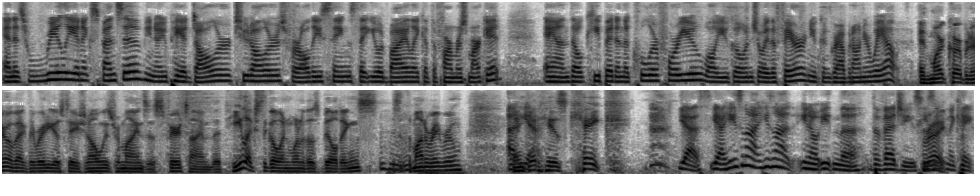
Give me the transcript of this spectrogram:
And it's really inexpensive. You know, you pay a dollar, two dollars for all these things that you would buy like at the farmer's market. And they'll keep it in the cooler for you while you go enjoy the fair and you can grab it on your way out. And Mark Carbonero back at the radio station always reminds us fair time that he likes to go in one of those buildings. Is it the Monterey Room? Uh, and yeah. get his cake. Yes. Yeah. He's not, he's not, you know, eating the, the veggies. He's Right. eating the cake.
